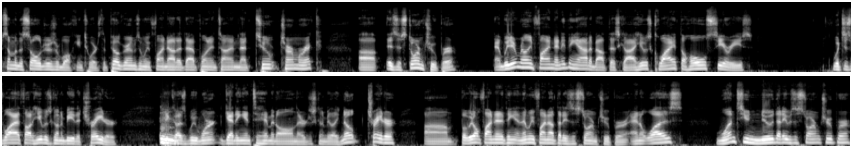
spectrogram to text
some of the soldiers are walking towards the pilgrims, and we find out at that point in time that tu- Turmeric uh, is a stormtrooper, and we didn't really find anything out about this guy. He was quiet the whole series, which is why I thought he was going to be the traitor because we weren't getting into him at all, and they're just going to be like, nope, traitor. Um, but we don't find anything, and then we find out that he's a stormtrooper, and it was once you knew that he was a stormtrooper.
